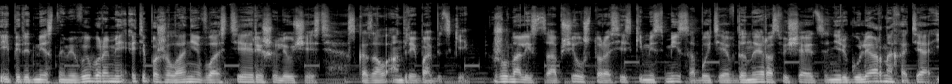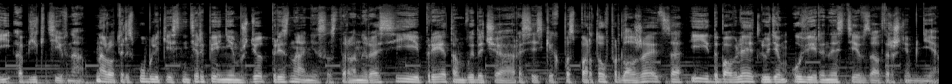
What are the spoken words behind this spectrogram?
И перед местными выборами эти пожелания власти решили учесть, сказал Андрей Бабицкий. Журналист сообщил, что российскими СМИ события в ДНР освещаются нерегулярно, хотя и объективно. Народ республики с нетерпением ждет признания со стороны России, при этом выдача российских паспортов продолжается и добавляет людям уверенности в завтрашнем дне.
